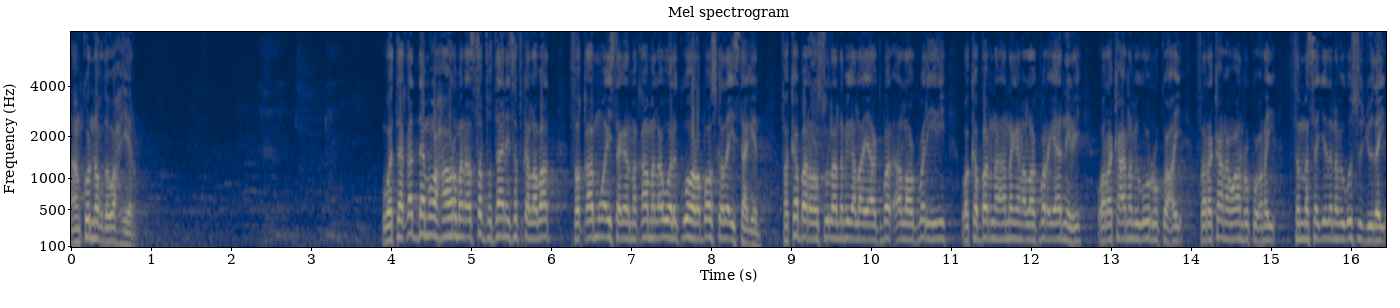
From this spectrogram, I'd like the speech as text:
aan ku noqdo wax yar. wataqadama waxaa hormar asafu haani safka labaad faqaamuu ay istaageen maqaama alawali kuwa hore booskooda ay istaageen fakabara rasuula nabiga alla akbar yidhi wakabarna anagan alla akbar ayaa nidhi warakaca nabigu u rukuucay farakacna waan rukuucnay uma sajada nabigu u sujuuday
